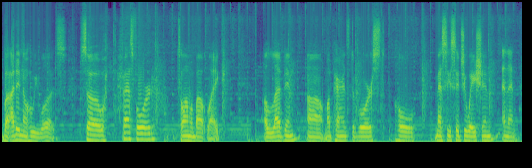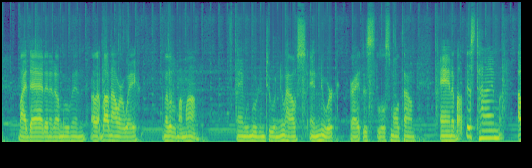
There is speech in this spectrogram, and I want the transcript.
But I didn't know who He was. So fast forward till I'm about like 11. Uh, my parents divorced, whole messy situation, and then my dad ended up moving about an hour away and I live with my mom. And we moved into a new house in Newark, right? This little small town. And about this time, I,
